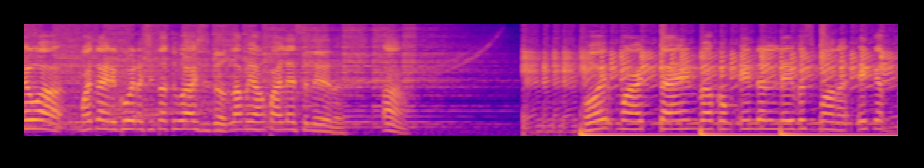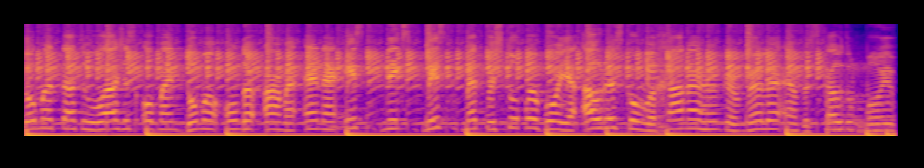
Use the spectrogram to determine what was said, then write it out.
Ewa, Martijn, ik hoor dat je tatoeages wilt. Laat me jou een paar lessen leren. Ah. Hoi Martijn, welkom in de levensmannen. Ik heb domme tatoeages op mijn domme onderarmen. En er is niks mis met verstoppen voor je ouders. Kom, we gaan naar Hunkermullen en we scouten mooie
